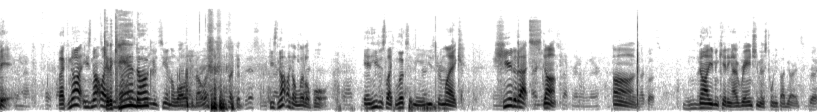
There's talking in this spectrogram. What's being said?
big. Like not, he's not like Get a can, like dog. You'd see in the wall of Cabela. He's like a, he's not like a little bull, and he just like looks at me. He's from like here to that stump. Um, not even kidding. I ranged him. It was 25 yards. Really?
